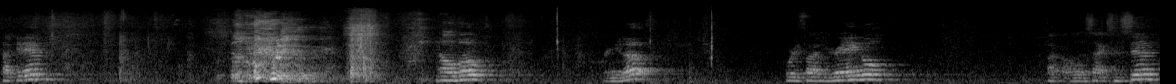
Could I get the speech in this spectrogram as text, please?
Tuck it in. Elbow. Bring it up. 45 degree angle. Tuck all this excess in.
